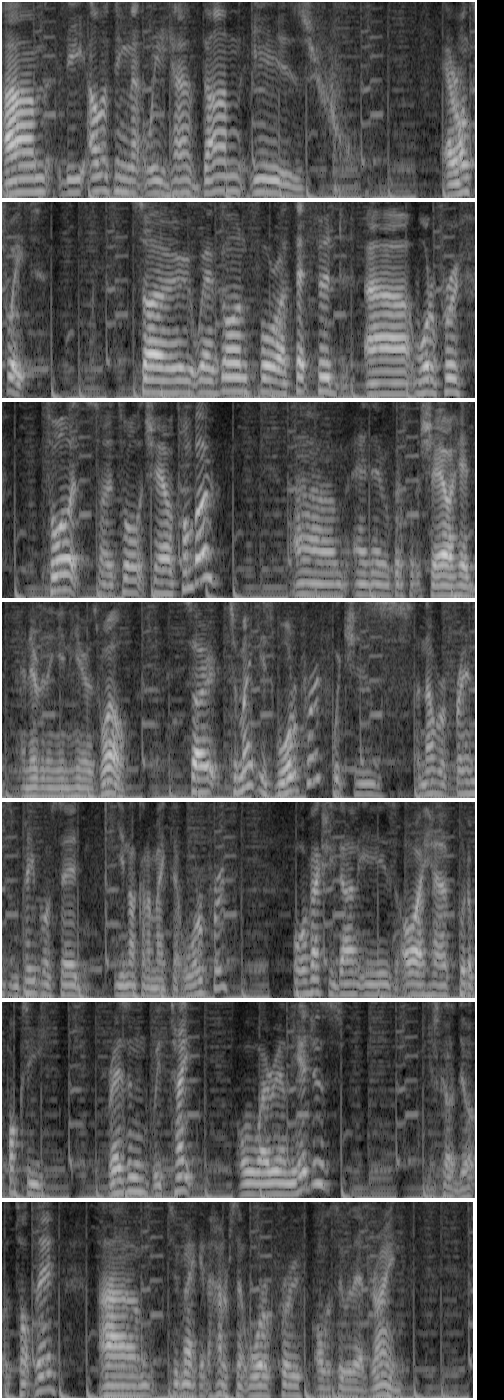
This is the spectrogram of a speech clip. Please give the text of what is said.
Um, the other thing that we have done is our ensuite. So we've gone for a Thetford uh, waterproof toilet, so toilet shower combo. Um, and then we're going to put the shower head and everything in here as well. So to make this waterproof, which is a number of friends and people have said you're not going to make that waterproof, what we've actually done is I have put epoxy resin with tape all the way around the edges. You just got to do it at the top there um, to make it 100% waterproof, obviously without drain.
